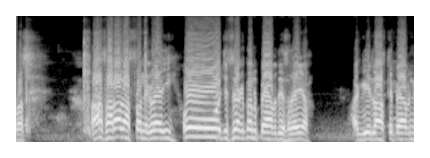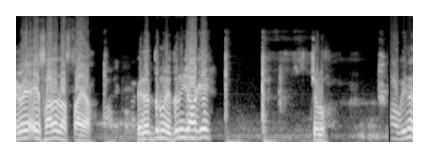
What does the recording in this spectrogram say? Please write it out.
ਬਸ। ਆਹ ਸਾਰਾ ਰਸਤਾ ਨਿਕਲਿਆ ਜੀ। ਉਹ ਜਿੱਥੇ ਤੱਕ ਤੁਹਾਨੂੰ ਪੈਪ ਦਿਸ ਰਹੇ ਆ, ਅੱਗੇ ਲਾਸਟ ਤੇ ਪੈਪ ਨਿਕਲਿਆ, ਇਹ ਸਾਰਾ ਰਸਤਾ ਆ। ਫਿਰ ਇੱਧਰ ਨੂੰ ਇੱਧਰ ਨੂੰ ਜਾ ਕੇ, ਚਲੋ। ਹੋ ਗਈ ਨਾ,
